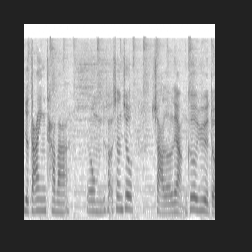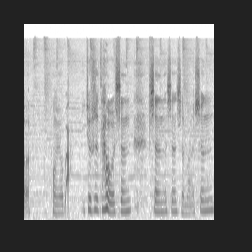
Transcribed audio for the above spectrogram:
就答应他吧。然后我们就好像就耍了两个月的朋友吧，就是在我升升升什么升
